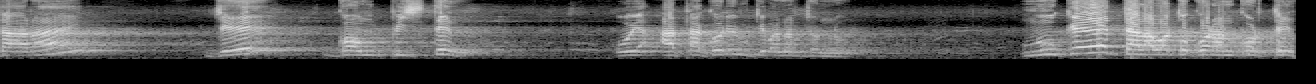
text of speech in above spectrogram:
দাঁড়ায় যে গম পিসতেন ওই আটা করে রুটি বানার জন্য। মুখে তেলাবত কোরআন করতেন।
